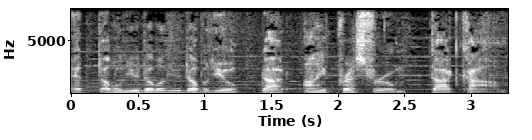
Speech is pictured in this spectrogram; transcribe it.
at www.ipressroom.com.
